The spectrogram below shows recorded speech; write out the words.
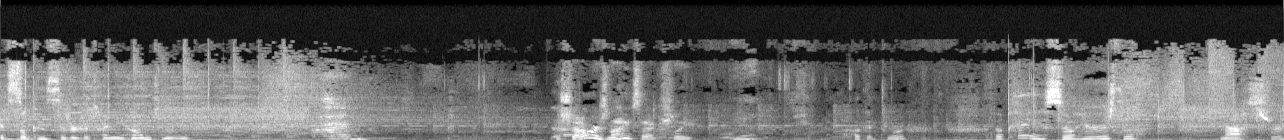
It's still considered a tiny home to me. The shower's nice actually. Yeah. Pocket door. Okay, so here's the master.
